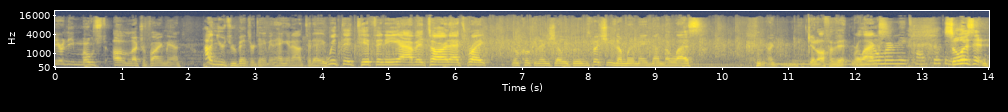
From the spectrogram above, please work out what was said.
Yes! Duhop here, the most electrifying man on YouTube Entertainment, hanging out today with the Tiffani avatar. That's right. No coconut shelly boobs, but she's a mermaid nonetheless. Get off of it. Relax. No mermaid had coconuts. So listen,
